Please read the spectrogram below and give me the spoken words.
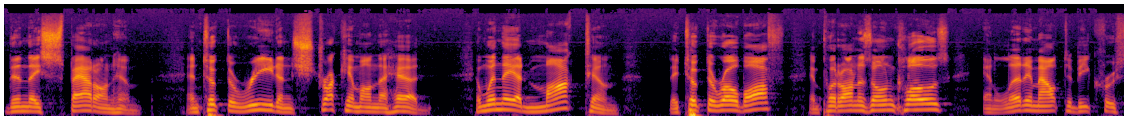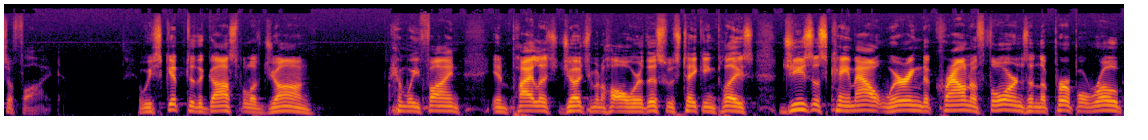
Then they spat on him and took the reed and struck him on the head. And when they had mocked him, they took the robe off and put on his own clothes and led him out to be crucified. We skip to the Gospel of John, and we find in Pilate's judgment hall where this was taking place, Jesus came out wearing the crown of thorns and the purple robe,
